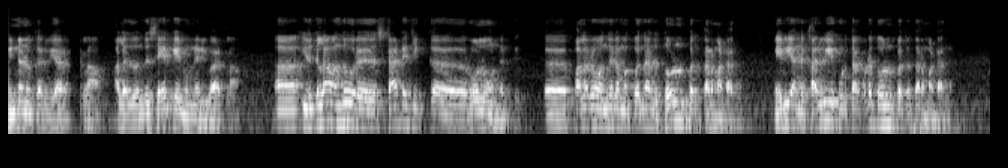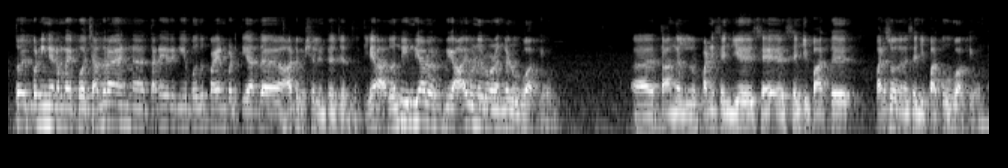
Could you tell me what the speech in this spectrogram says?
மின்னணு கருவியாக இருக்கலாம் அல்லது வந்து செயற்கை நுண்ணறிவாக இருக்கலாம். இதுக்கெல்லாம் வந்து ஒரு ஸ்ட்ராட்டஜிக் ரோலும் ஒன்று இருக்குது பலரும் வந்து நமக்கு வந்து அந்த தொழில்நுட்பத்தை தர மாட்டாங்க மேபி அந்த கருவியை கொடுத்தா கூட தொழில்நுட்பத்தை தரமாட்டாங்க. ஸோ இப்போ நீங்கள் நம்ம இப்போ சந்திராயன் தரையிறங்கிய போது பயன்படுத்திய அந்த ஆர்டிஃபிஷியல் இன்டெலிஜென்ஸ் இருக்கு இல்லையா? அது வந்து இந்தியாவில் இருக்கக்கூடிய ஆய்வு நிறுவனங்கள் உருவாக்கிய ஒன்று தாங்கள் பணி செஞ்சு செ- செஞ்சு பார்த்து பரிசோதனை செஞ்சு பார்த்து உருவாக்கி ஒன்று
